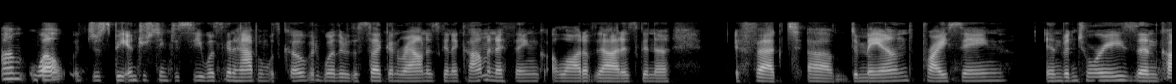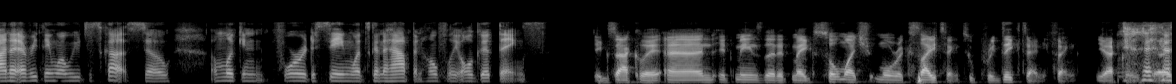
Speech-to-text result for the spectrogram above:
Um, well, it'd just be interesting to see what's going to happen with COVID, whether the second round is going to come, and I think a lot of that is going to affect um, demand, pricing, inventories, and kind of everything what we've discussed. So I'm looking forward to seeing what's going to happen. Hopefully, all good things. Exactly, and it means that it makes so much more exciting to predict anything. Yeah, because uh,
